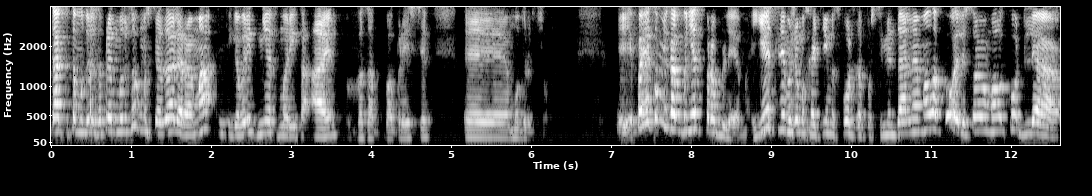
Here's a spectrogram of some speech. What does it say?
Так это мудрец, запрет мудрецов, мы сказали, Рама говорит, нет Марита Айн в запрете э, мудрецов. И поэтому как бы нет проблемы. Если же мы хотим использовать, допустим, миндальное молоко или соевое молоко для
